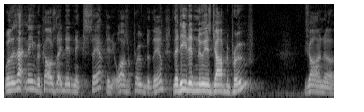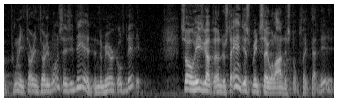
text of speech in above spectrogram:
Well, does that mean because they didn't accept and it wasn't proven to them that he didn't do his job to prove? John uh, 20, 30, and 31 says he did, and the miracles did it. So he's got to understand just me to say, well, I just don't think that did it.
